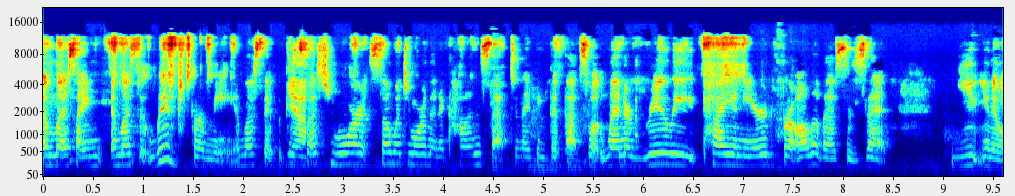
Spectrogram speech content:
unless I unless it lived for me, unless it was yeah. such more, so much more than a concept. And I think that that's what Leonard really pioneered for all of us is that you you know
